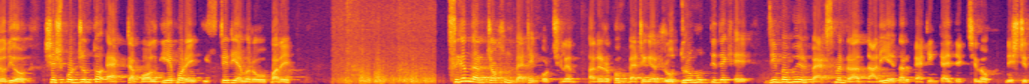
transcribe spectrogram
যদিও শেষ পর্যন্ত একটা বল গিয়ে পড়ে স্টেডিয়ামেরও পারে সিকান্দার যখন ব্যাটিং করছিলেন, তার এরকম ব্যাটিং এর রুদ্রমূর্তি দেখে জিম্বাবুয়ের ব্যাটসম্যানরা দাঁড়িয়ে তার ব্যাটিংটাই দেখছিল। নিশ্চিত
